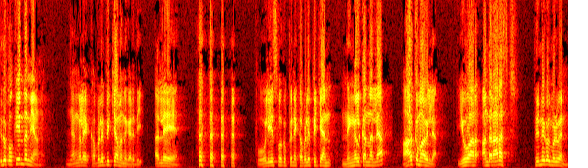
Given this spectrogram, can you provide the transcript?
ഇത് കൊക്കൈൻ തന്നെയാണ്. ഞങ്ങളെ കബളിപ്പിക്കാമെന്ന് കരുതി. അല്ലേ? പോലീസ് വകുപ്പിനെ കബളിപ്പിക്കാൻ നിങ്ങൾക്കെന്നല്ല ആർക്കുമാവില്ല. യു ആർ അണ്ടർ അറസ്റ്റ് തിന്നുകൾ മുഴുവൻ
